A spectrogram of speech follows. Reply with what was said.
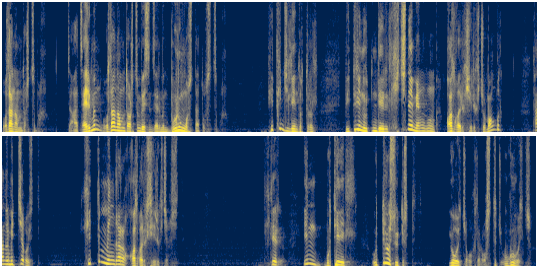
улаан номонд орсон баг. За зарим нь улаан номонд орсон байсан зарим нь бүрэн устдаа дууссан баг. Хэдхэн жилийн дотор л бидний нүдэн дээр л хичнээн мянган гол горих ширэгч. Монгол та нар мэдж байгаа шүү дээ. Хэдэн мянгаар гол горих ширэгж байгаа шүү дээ. Тэгэхээр энэ бүтээл өдрөөс өдөрт юу болж байгаа гэхээр устж үгүй болж байгаа.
